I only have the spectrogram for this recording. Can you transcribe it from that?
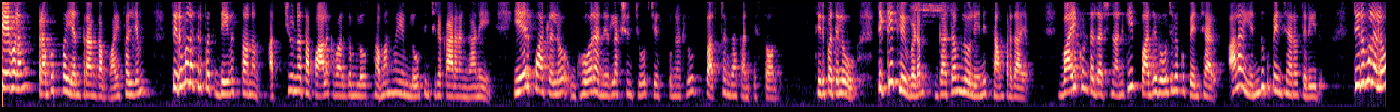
కేవలం ప్రభుత్వ యంత్రాంగ వైఫల్యం తిరుమల తిరుపతి దేవస్థానం అత్యున్నత పాలక వర్గంలో సమన్వయం లోపించిన కారణంగానే ఏర్పాట్లలో ఘోర నిర్లక్ష్యం చోటు చేసుకున్నట్లు స్పష్టంగా కనిపిస్తోంది. తిరుపతిలో టికెట్లు ఇవ్వడం గతంలో లేని సంప్రదాయం. వైకుంఠ దర్శనానికి పది రోజులకు పెంచారు. అలా ఎందుకు పెంచారో తెలియదు తిరుమలలో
